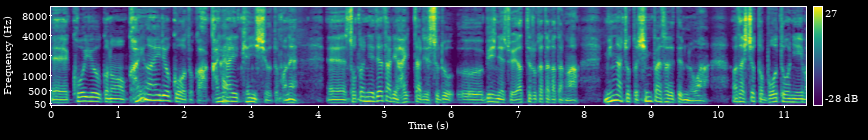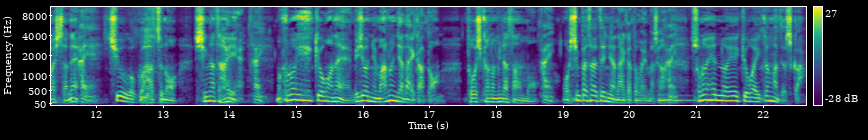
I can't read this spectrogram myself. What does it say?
えー、こういうこの海外旅行とか海外研修とかね、はいえー、外に出たり入ったりするビジネスをやってる方々が、みんなちょっと心配されてるのは、私ちょっと冒頭に言いましたね。はい、中国発の新型肺炎。はい、まあ、この影響がね、ビジョンにもあるんじゃないかと。投資家の皆さんも、はい、心配されてるんじゃないかと思いますが、はい、その辺の影響はいかがですか？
